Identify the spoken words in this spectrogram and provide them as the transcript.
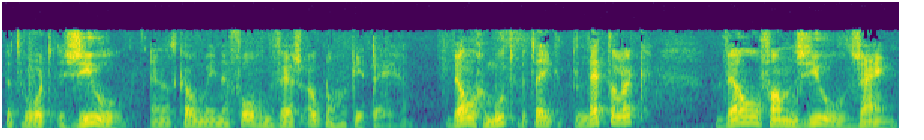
het woord ziel, en dat komen we in de volgende vers ook nog een keer tegen. Welgemoed betekent letterlijk wel van ziel zijn.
